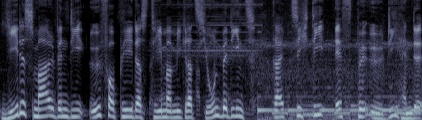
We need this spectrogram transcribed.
Jedes Mal, wenn die ÖVP das Thema Migration bedient, reibt sich die FPÖ die Hände.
